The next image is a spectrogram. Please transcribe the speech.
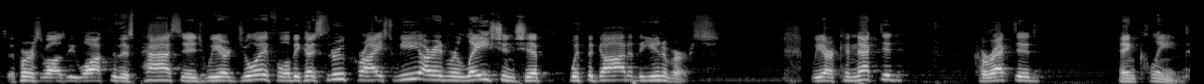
So first of all, as we walk through this passage, we are joyful because through Christ we are in relationship with the God of the universe. We are connected, corrected, and cleaned.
